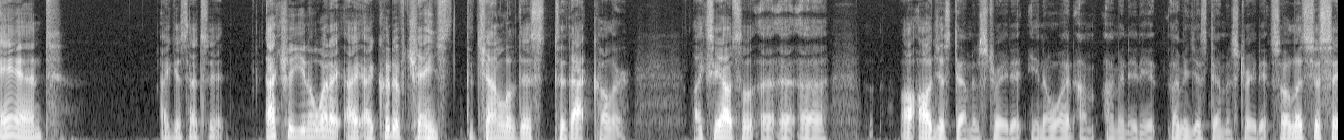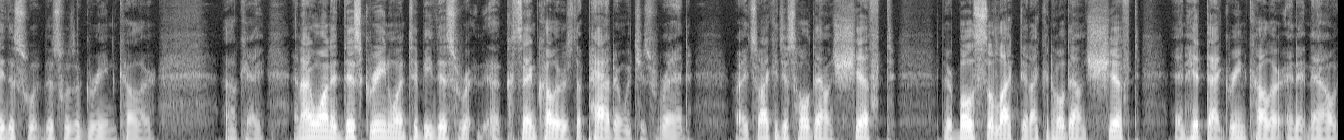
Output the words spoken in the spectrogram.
and I guess that's it. Actually, you know what? I, I, I, could have changed the channel of this to that color. Like, see how it's a, a, a I'll, I'll, just demonstrate it. You know what? I'm, I'm an idiot. Let me just demonstrate it. So let's just say this, this was a green color. Okay. And I wanted this green one to be this uh, same color as the pattern, which is red. Right. So I could just hold down shift. They're both selected. I can hold down shift and hit that green color and it now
